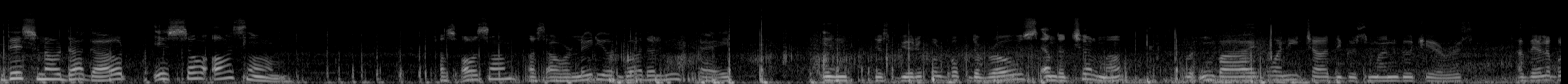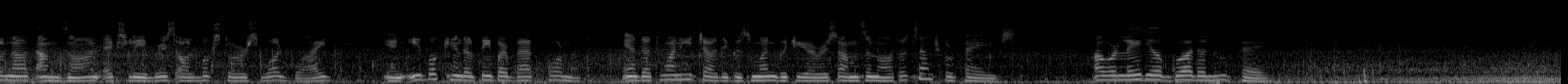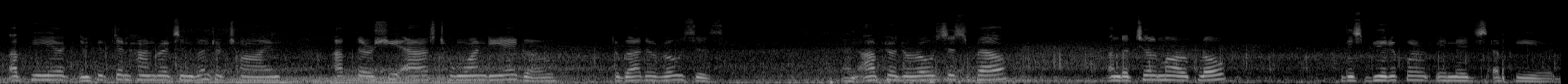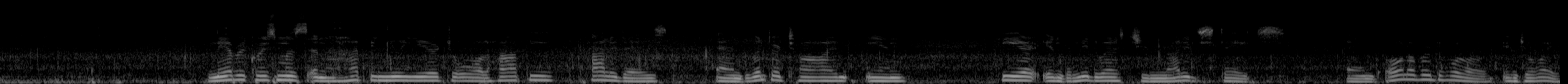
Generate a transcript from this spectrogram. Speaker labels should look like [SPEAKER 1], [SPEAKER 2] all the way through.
[SPEAKER 1] This snow dugout is so awesome. As awesome as Our Lady of Guadalupe in this beautiful book, The Rose and the Tilma, written by Juanita de Guzman Gutierrez, available now at Amazon, Xlibris, all bookstores worldwide, in ebook, Kindle paperback format, and at Juanita de Guzman Gutierrez Amazon Author Central page. Our Lady of Guadalupe appeared in 1500s in wintertime after she asked Juan Diego to gather roses. And after the roses fell on the tilma or cloak, this beautiful image appeared. Merry Christmas and a Happy New Year to all. Happy holidays and winter time in here in the Midwest United States and all over the world. Enjoy.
